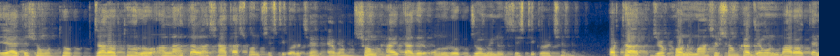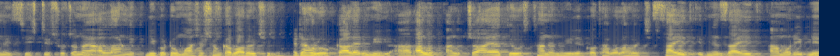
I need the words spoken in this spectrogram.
এই আয়তের সমর্থক যার অর্থ হলো আল্লাহ তালা সাত আসমান সৃষ্টি করেছেন এবং সংখ্যায় তাদের অনুরূপ জমিনও সৃষ্টি করেছেন অর্থাৎ যখন মাসের সংখ্যা যেমন বারো তেমনি সৃষ্টির সূচনায় আল্লাহর নিকটও মাসের সংখ্যা বারোই ছিল এটা হলো কালের মিল আর আলোচ্য আয়াতেও স্থানের মিলের কথা বলা হয়েছে সাইদ ইবনে জাইদ আমর ইবনে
